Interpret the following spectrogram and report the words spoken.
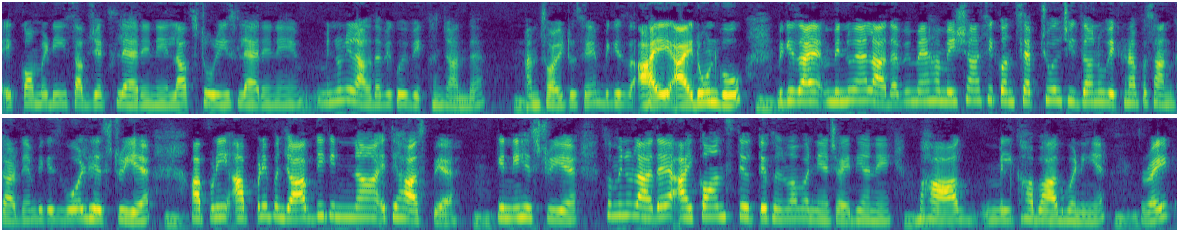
ਇੱਕ ਕਾਮੇਡੀ ਸਬਜੈਕਟਸ ਲੈ ਰਹੇ ਨੇ ਲਵ ਸਟੋਰੀਜ਼ ਲੈ ਰਹੇ ਨੇ। ਮੈਨੂੰ ਨਹੀਂ ਲੱਗਦਾ ਵੀ ਕੋਈ ਵੇਖਣ ਜਾਂਦਾ। ਹੈ I'm sorry to say because I I don't go because I ਮੈਨੂੰ ਇਹ ਲੱਗਦਾ ਵੀ ਮੈਂ ਹਮੇਸ਼ਾ ਅਸੀਂ ਕਨਸੈਪਚੁਅਲ ਚੀਜ਼ਾਂ ਨੂੰ ਵੇਖਣਾ ਪਸੰਦ ਕਰਦੇ ਹਾਂ ਬਿਕਾਜ਼ ਵਰਲਡ ਹਿਸਟਰੀ ਹੈ। ਆਪਣੀ ਆਪਣੇ ਪੰਜਾਬ ਦੀ ਕਿੰਨਾ ਇਤਿਹਾਸ ਪਿਆ ਹੈ ਕਿੰਨੀ ਹਿਸਟਰੀ ਹੈ। ਸੋ ਮੈਨੂੰ ਲੱਗਦਾ ਹੈ ਆਈਕਨਸ ਦੇ ਉੱਤੇ ਫਿਲਮਾਂ ਬਣਨੀਆਂ ਚਾਹੀਦੀਆਂ ਨੇ। ਭਾਗ ਮਿਲਖਾ ਭਾਗ ਬਣੀ ਹੈ ਰਾਈਟ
